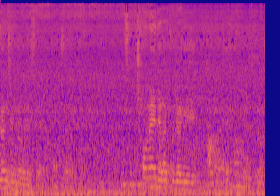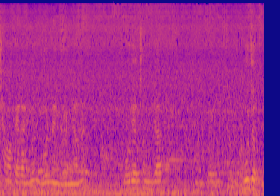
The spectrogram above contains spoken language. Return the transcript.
이런 생각을 했어요. 처음에 내가 도자기 창업해가지고 뭘 만들었냐면 오려청자 모조품.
